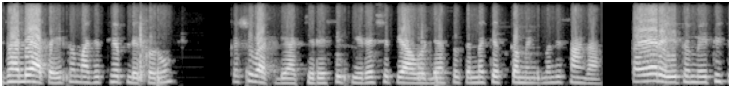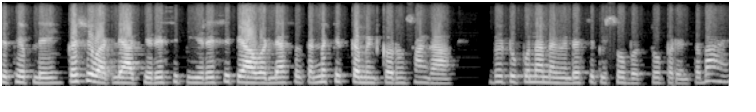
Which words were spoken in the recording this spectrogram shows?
झाले आता इथं माझे थेपले करून. कशी वाटली आजची रेसिपी रेसिपी आवडली असेल तर नक्कीच कमेंटमध्ये सांगा. तयार आहे इथं मेथीचे थेपले. कशी वाटली आजची रेसिपी रेसिपी आवडली असेल तर नक्कीच कमेंट करून सांगा. भेटू पुन्हा नवीन रेसिपी सोबत. तोपर्यंत बाय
